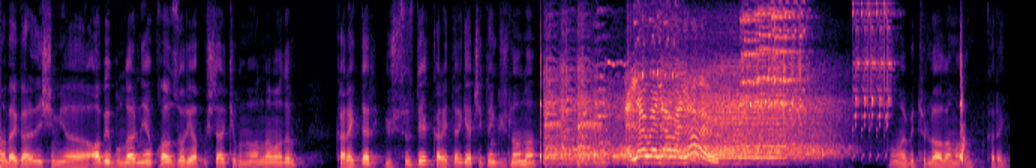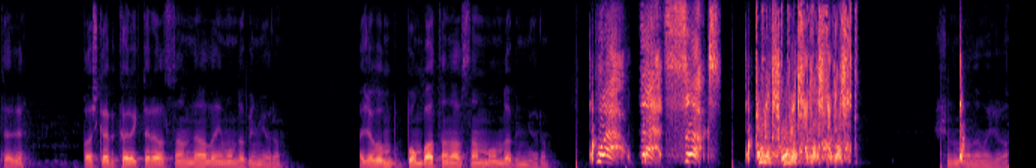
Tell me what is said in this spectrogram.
Yapma be kardeşim ya. Abi bunlar niye bu kadar zor yapmışlar ki bunu anlamadım. Karakter güçsüz değil. Karakter gerçekten güçlü ama Hello, hello, hello. ama bir türlü alamadım karakteri. Başka bir karakter alsam ne alayım onu da bilmiyorum. Acaba bomba atanı alsam mı onu da bilmiyorum. Wow, that sucks. Şunu mu alayım acaba?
